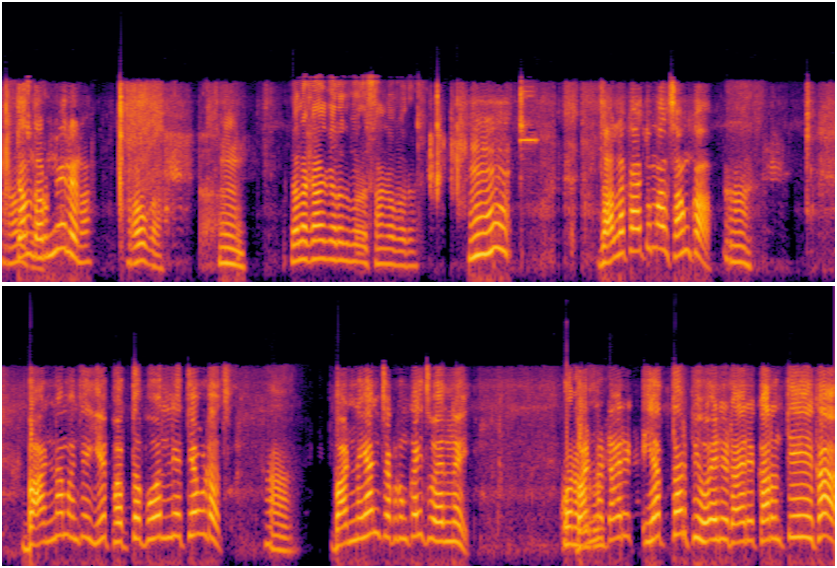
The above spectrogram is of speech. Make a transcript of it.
त्याला का? धरून नेले ना. हो का? हम्म. त्याला काय करत बरं? सांगा बरं. हम्म. झालं काय तुम्हाला? सांग का? हा. भांडणं म्हणजे हे फक्त बोलले तेवढंच. हा. भांडणं यांच्याकडून काहीच व्हायला नाही. भांडणं कोणाकडून डायरेक्ट एकतर्फी व्हायले डायरेक्ट कारण ते का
